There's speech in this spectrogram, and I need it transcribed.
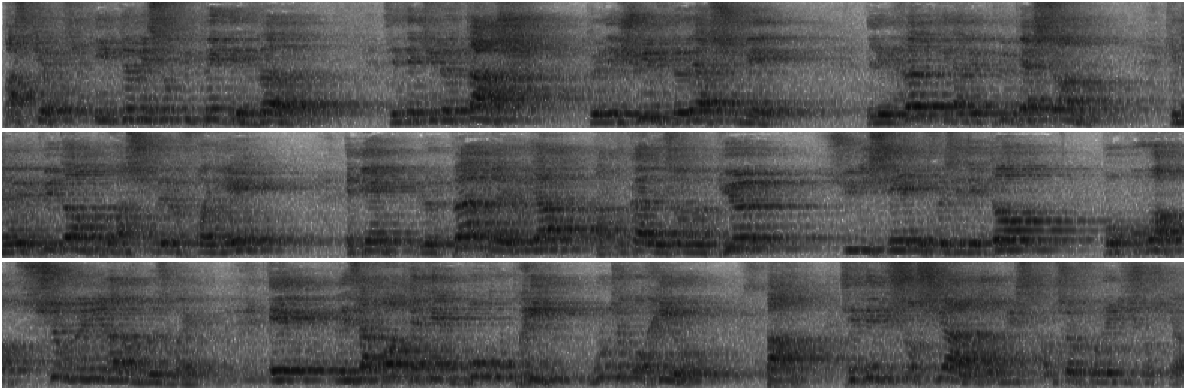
Parce qu'il devait s'occuper des veuves. C'était une tâche que les Juifs devaient assumer. Les veuves qui n'avaient plus personne, qui n'avaient plus d'hommes pour assumer le foyer, eh bien, le peuple, alléluia, en tout cas les hommes pieux, s'unissaient et faisaient des dons pour pouvoir survenir à leurs besoins. Et les apôtres étaient beaucoup pris, mucho par c'était du social, aujourd'hui c'est comme si on ferait du social.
